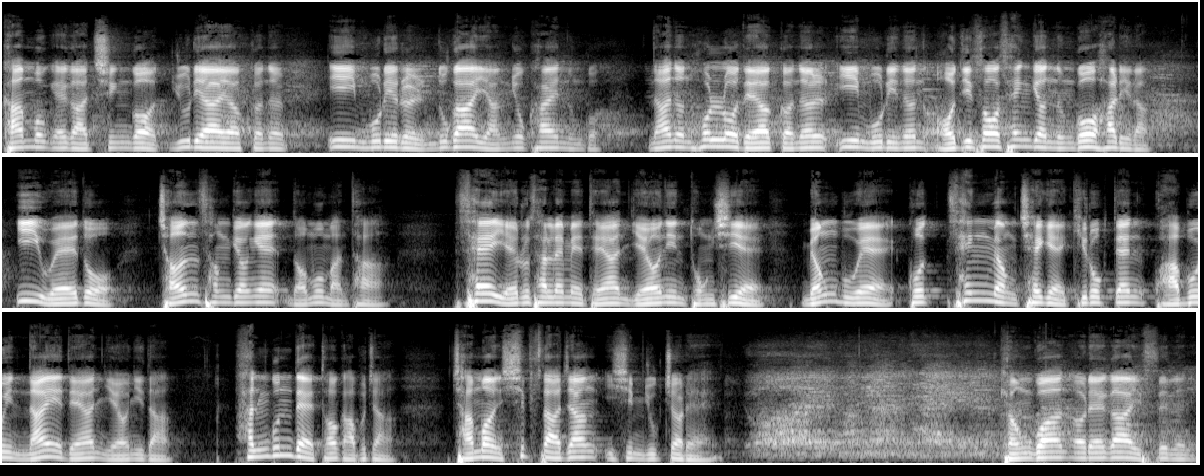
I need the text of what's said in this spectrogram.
감옥에 갇힌 것 유리하였거늘 이 무리를 누가 양육하였는고? 나는 홀로 되었거늘 이 무리는 어디서 생겼는고 하리라. 이 외에도 전 성경에 너무 많다. 새 예루살렘에 대한 예언인 동시에 명부에 곧 생명책에 기록된 과부인 나에 대한 예언이다 한 군데 더 가보자 잠언 14장 26절에 경고한 어뢰가 있으니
